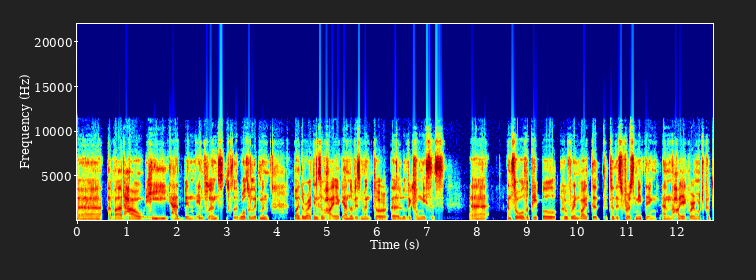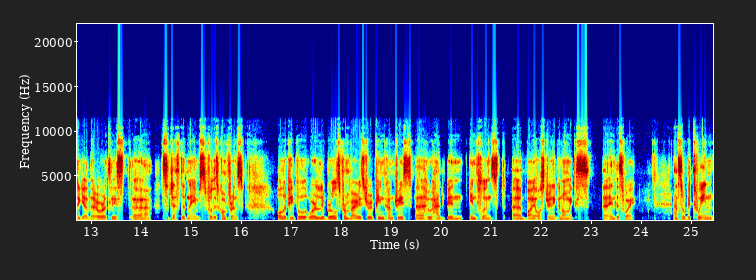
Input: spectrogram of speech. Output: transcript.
uh, about how he had been influenced, Walter Lippmann, by the writings of Hayek and of his mentor, uh, Ludwig von Mises. And so all the people who were invited to this first meeting, and Hayek very much put together, or at least uh, suggested names for this conference, all the people were liberals from various European countries uh, who had been influenced uh, by Austrian economics uh, in this way. And so between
